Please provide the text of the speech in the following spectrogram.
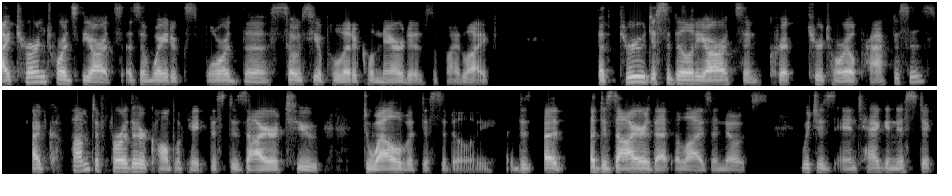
I turned towards the arts as a way to explore the socio-political narratives of my life. But through disability arts and curatorial practices, I've come to further complicate this desire to dwell with disability, a, a, desire that Eliza notes, which is antagonistic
